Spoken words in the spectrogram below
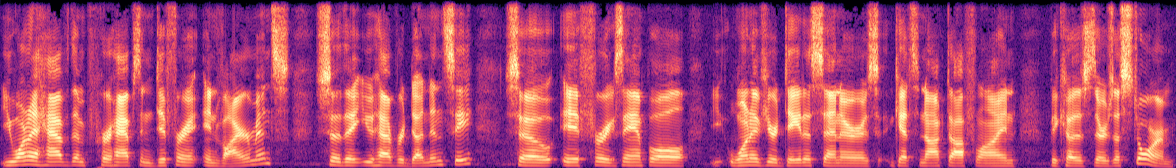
you want to have them perhaps in different environments so that you have redundancy. So, if, for example, one of your data centers gets knocked offline because there's a storm,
